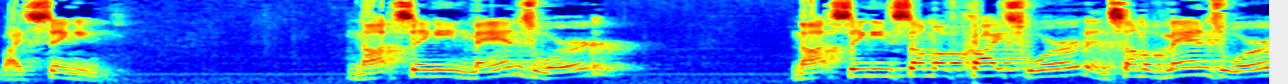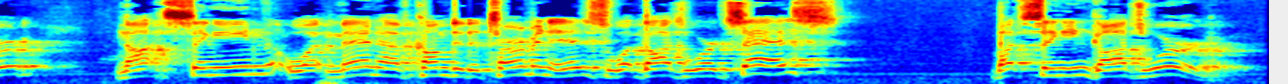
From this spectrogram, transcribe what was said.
By singing. Not singing man's Word, not singing some of Christ's Word and some of man's Word, not singing what men have come to determine is what God's Word says, but singing God's Word,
